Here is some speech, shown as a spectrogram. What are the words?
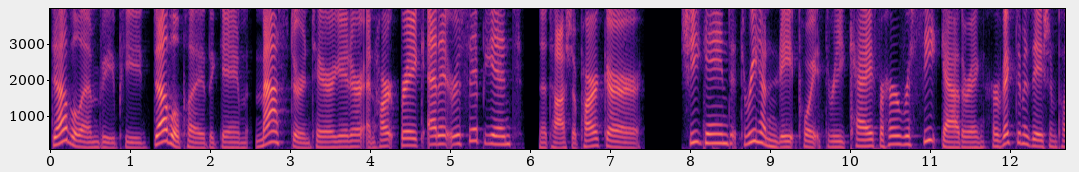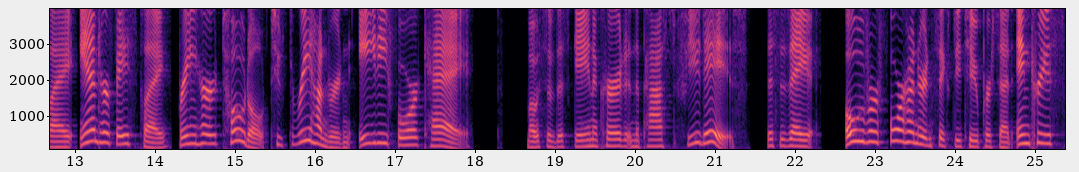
double MVP, double play of the game, master interrogator, and heartbreak edit recipient, Natasha Parker. She gained 308.3K for her receipt gathering, her victimization play, and her face play, bringing her total to 384K. Most of this gain occurred in the past few days. This is a over 462% increase,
